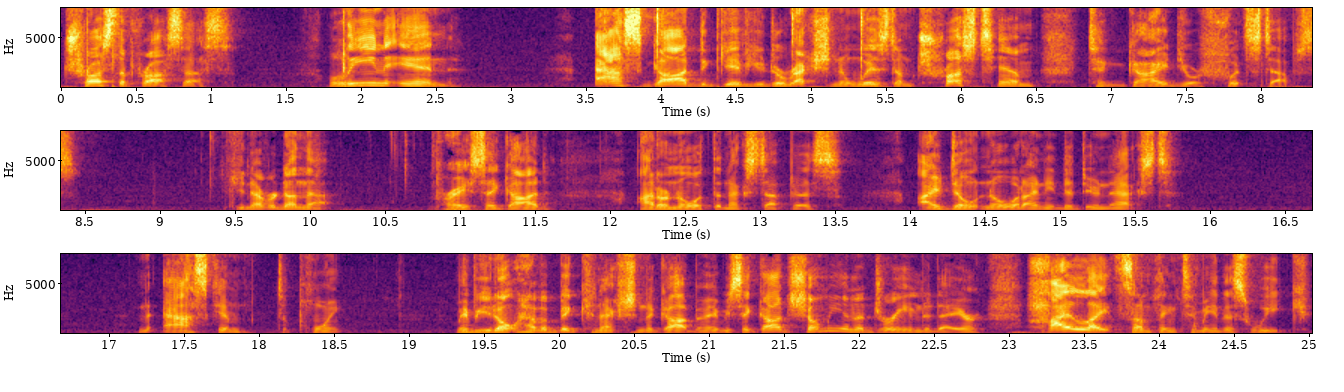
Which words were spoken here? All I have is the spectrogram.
Trust the process, lean in. Ask God to give you direction and wisdom. Trust Him to guide your footsteps. If you've never done that, pray. Say, God, I don't know what the next step is. I don't know what I need to do next. And ask Him to point. Maybe you don't have a big connection to God, but maybe say, God, show me in a dream today or highlight something to me this week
